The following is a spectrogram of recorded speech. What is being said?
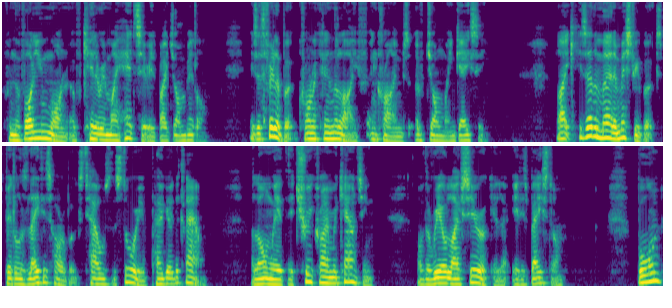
from the volume one of Killer in My Head series by Jon Biddle is a thriller book chronicling the life and crimes of John Wayne Gacy. Like his other murder mystery books, Biddle's latest horror books tells the story of Pogo the Clown, along with a true crime recounting of the real life serial killer it is based on. Born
